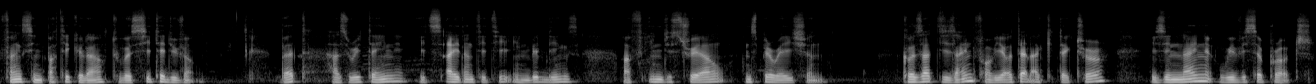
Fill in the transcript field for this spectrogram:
thanks in particular to the Cité du Vin, but has retained its identity in buildings of industrial inspiration. COSAT design for the hotel architecture is in line with this approach,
